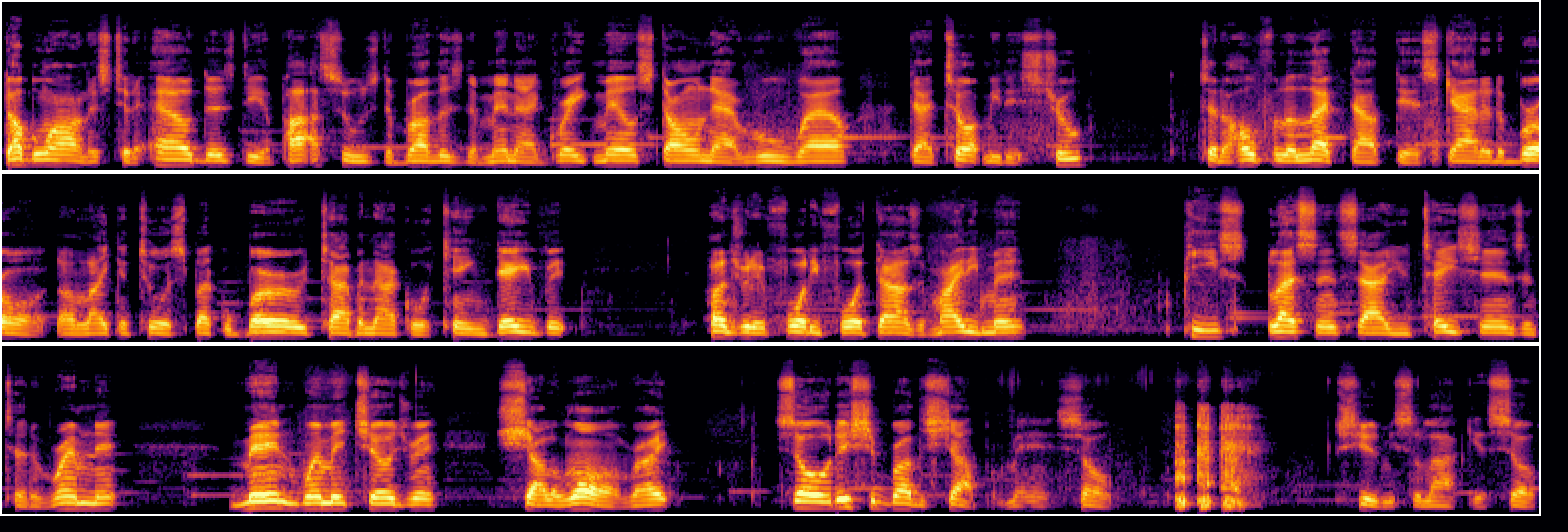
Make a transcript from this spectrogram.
Double honors to the elders, the apostles, the brothers, the men at Great Millstone that rule well, that taught me this truth. To the hopeful elect out there, scattered abroad, unlike to a speckled bird, tabernacle of King David, 144,000 mighty men peace, blessings, salutations, and to the remnant, men, women, children, shalom, right? So this your brother Shappa, man. So, excuse me, Salakia. So,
